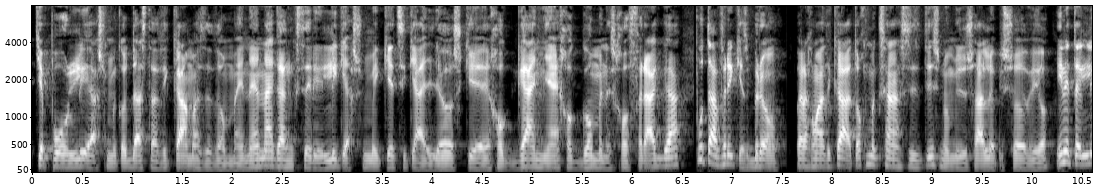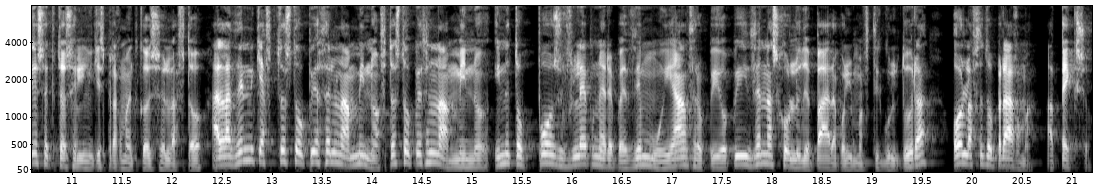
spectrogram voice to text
και πολύ ας πούμε κοντά στα δικά μας δεδομένα. Ένα γκαγκστεριλίκι ας πούμε και έτσι κι αλλιώς και έχω γκάνια, έχω γκόμενες, έχω φράγκα. Πού τα βρήκες, bro; Πραγματικά το έχουμε ξανασυζητήσει νομίζω σε άλλο επεισόδιο. Είναι τελείως εκτός ελληνικής πραγματικότητας όλο αυτό, αλλά δεν είναι και αυτό στο οποίο θέλω να μείνω. Αυτό στο οποίο θέλω να μείνω είναι το πώς βλέπουν ρε παιδί μου οι άνθρωποι οι οποίοι δεν ασχολούνται πάρα πολύ με αυτή την κουλτούρα όλο αυτό το πράγμα απ' έξω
